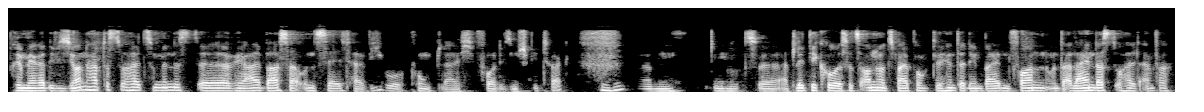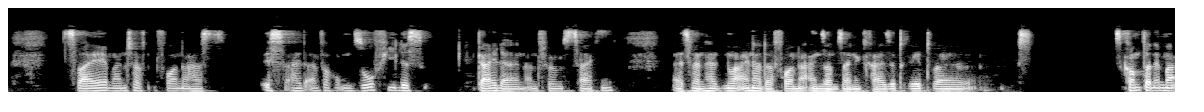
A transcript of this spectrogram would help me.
Primera Division hattest du halt zumindest äh, Real, Barça und Celta Vigo punktgleich vor diesem Spieltag. Mhm. Ähm, und äh, Atletico ist jetzt auch nur zwei Punkte hinter den beiden vorne. Und allein, dass du halt einfach zwei Mannschaften vorne hast, ist halt einfach um so vieles geiler, in Anführungszeichen als wenn halt nur einer da vorne einsam seine Kreise dreht, weil es, kommt dann immer,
